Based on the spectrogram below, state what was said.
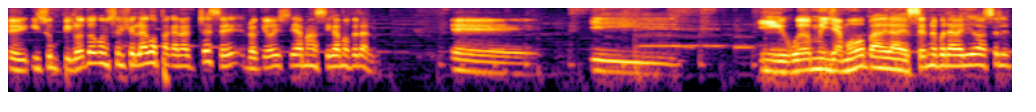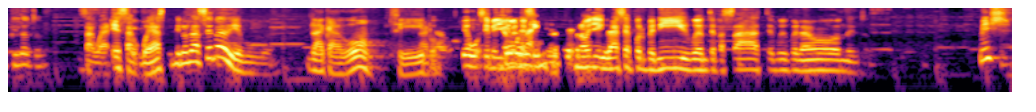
eh, hice un piloto con Sergio Lagos para Canal 13, lo que hoy se llama Sigamos de Largo. Eh, y, y, weón, me llamó para agradecerme por haber ido a hacer el piloto. Esa weá, esa weá que no la hace nadie, weón. La cagó, sí. La cagó. Qué, sí me oye, gracias por venir, weón, te pasaste, muy buena onda. Mish,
